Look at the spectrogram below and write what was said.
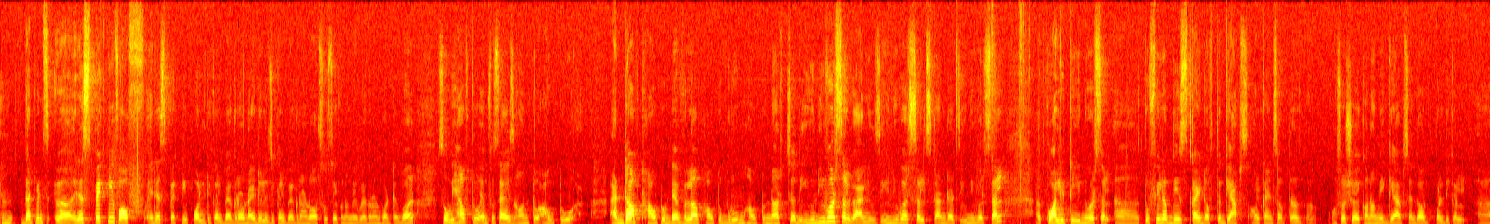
that means uh, irrespective of irrespective political background, ideological background or socioeconomic background whatever. So, we have to emphasize on to how to adopt, how to develop, how to groom, how to nurture the universal values, universal standards, universal uh, quality, universal uh, to fill up these kind of the gaps, all kinds of the uh, socio-economic gaps and the political uh,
